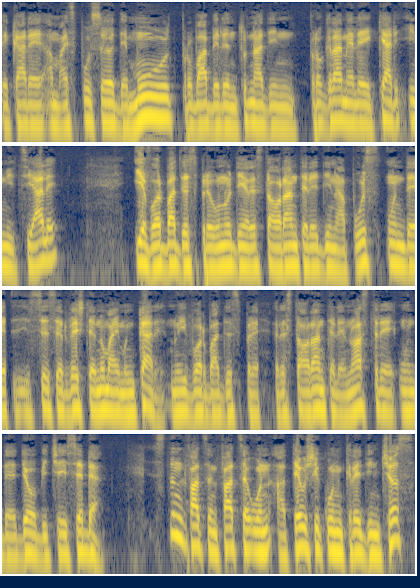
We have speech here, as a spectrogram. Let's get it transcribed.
pe care am mai spus-o eu de mult, probabil într-una din programele chiar inițiale. E vorba despre unul din restaurantele din Apus, unde se servește numai mâncare. Nu e vorba despre restaurantele noastre, unde de obicei se bea. Stând față în față un ateu și cu un credincios,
